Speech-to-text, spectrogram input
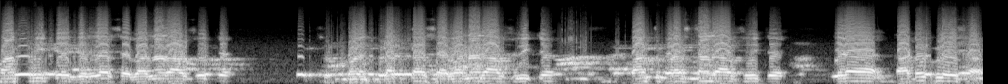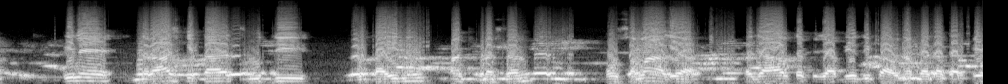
ਪੰਥ ਵਿੱਚ ਜਥੇਦਾਰ ਸਹਿਬਾਨਾਂ ਦਾ ਆਪਸ ਵਿੱਚ ਤਖਤਾ ਸਹਿਬਾਨਾਂ ਦਾ ਆਪਸ ਵਿੱਚ, ਪੰਥ ਪ੍ਰਸਤਾਂ ਦਾ ਆਪਸ ਵਿੱਚ ਜਿਹੜਾ ਕਾਟੋ ਕਲੇਸ਼ ਆ, ਇਹਨੇ ਨਿਰਾਸ਼ ਕੀਤਾ ਸਮੁੱਚੀ ਲੋਕਾਈ ਨੂੰ, ਪੰਥ ਪ੍ਰਸਤਾਂ ਨੂੰ। ਸਮਾਂ ਆ ਗਿਆ ਪੰਜਾਬ ਤੇ ਪੰਜਾਬੀਅਤ ਦੀ ਭਾਵਨਾ ਪੈਦਾ ਕਰਕੇ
